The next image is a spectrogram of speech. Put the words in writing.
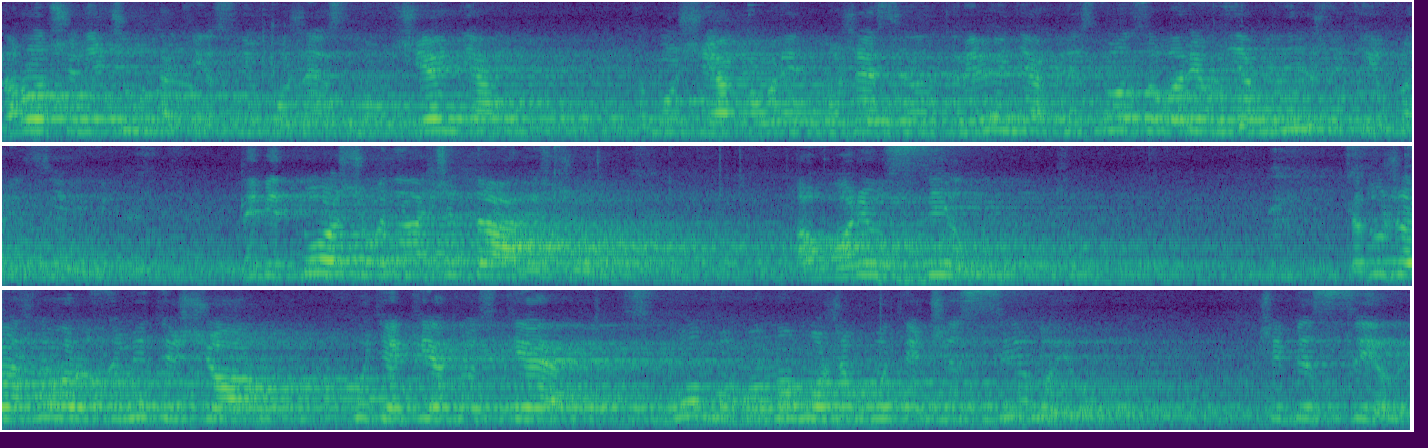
Народ ще не чув таких слів Божественного вчення, тому що, як говорить Божественне откровення, Христос говорив не як книжники і фарисеї, не від того, що вони начитали чогось, а говорив з силою. Це дуже важливо розуміти, що будь-яке людське слово, воно може бути чи силою, чи без сили.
